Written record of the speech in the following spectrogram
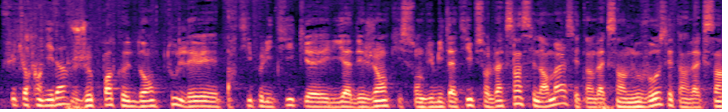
futur candidat? Je crois que dans tous les partis politiques, euh, il y a des gens qui sont dubitatifs sur le vaccin. C'est normal, c'est un vaccin nouveau, c'est un vaccin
